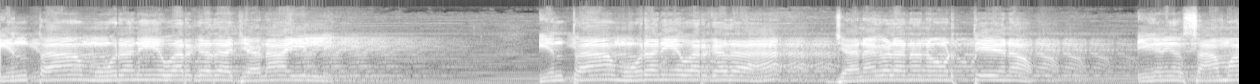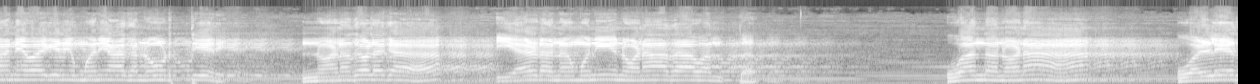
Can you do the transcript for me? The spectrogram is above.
ಇಂಥ ಮೂರನೇ ವರ್ಗದ ಜನ ಇಲ್ಲಿ. ಇಂಥ ಮೂರನೇ ವರ್ಗದ ಜನಗಳನ್ನು ನೋಡ್ತೀವಿ ನಾವು. ಈಗ ನೀವು ಸಾಮಾನ್ಯವಾಗಿ ನಿಮ್ಮ ಮನೆಯಾಗ ನೋಡ್ತೀರಿ. ನೊಣದೊಳಗ ಎರಡು ನಮೂನಿ ನೊಣ ಅದಾವಂತ. ಒಂದು ನೊಣ ಒಳ್ಳೆಯದ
